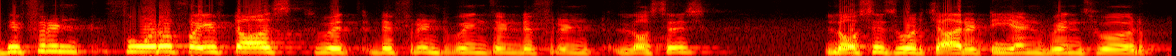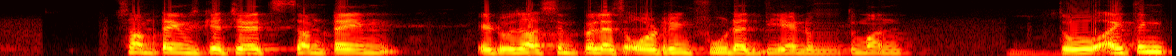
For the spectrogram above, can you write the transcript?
Different four or five tasks with different wins and different losses. Losses were charity and wins were sometimes gadgets, sometimes it was as simple as ordering food at the end of the month. So I think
